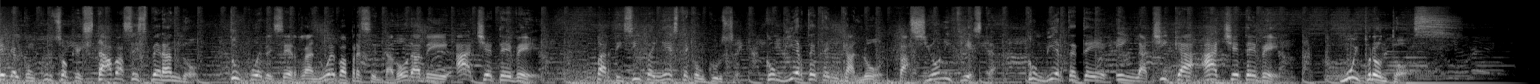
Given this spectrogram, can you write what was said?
Llega el concurso que estabas esperando. Tú puedes ser la nueva presentadora de HTV. Participa en este concurso. Conviértete en calor, pasión y fiesta. Conviértete en la chica HTV. Muy pronto.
